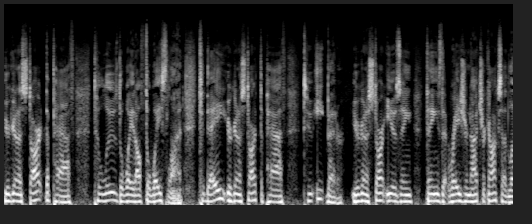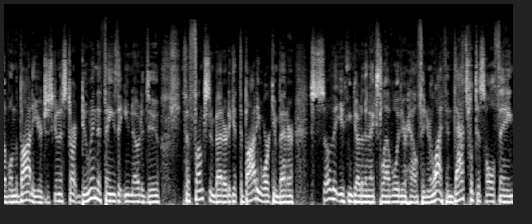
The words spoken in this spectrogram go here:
you're going to start the path to lose the weight off the waistline. Today, you're going to start the path to eat better. You're going to start using things that raise your nitric oxide level in the body. You're just going to start doing the things that you know to do to function better, to get the body working better, so that you can go to the next level with your health and your life. And that's what this whole thing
